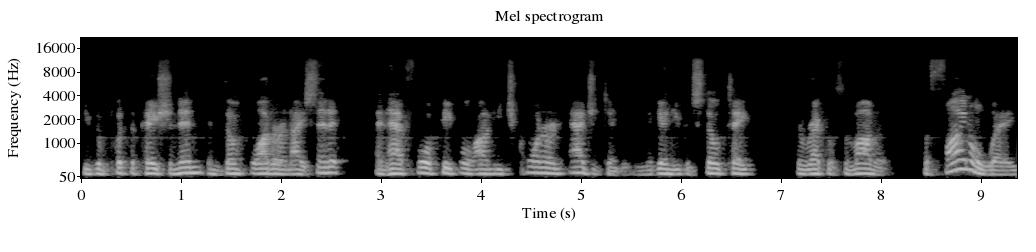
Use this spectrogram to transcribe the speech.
You can put the patient in and dump water and ice in it and have four people on each corner and agitate it. And again, you can still take the rectal thermometer. The final way,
